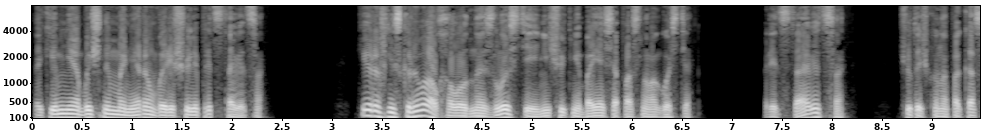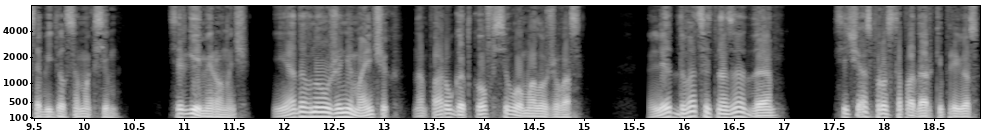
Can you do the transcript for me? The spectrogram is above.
таким необычным манером вы решили представиться. Киров не скрывал холодной злости, ничуть не боясь опасного гостя. Представиться? Чуточку на показ обиделся Максим. Сергей Миронович, я давно уже не мальчик, на пару годков всего моложе вас. Лет двадцать назад, да. Сейчас просто подарки привез.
